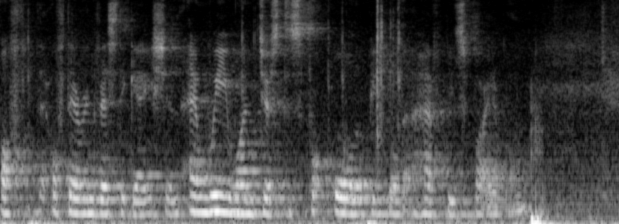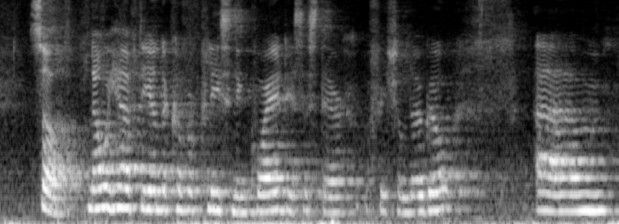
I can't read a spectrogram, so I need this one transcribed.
of, the, of their investigation and we want justice for all the people that have been spied upon. So now we have the undercover police and inquiry, this is their official logo. Um,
